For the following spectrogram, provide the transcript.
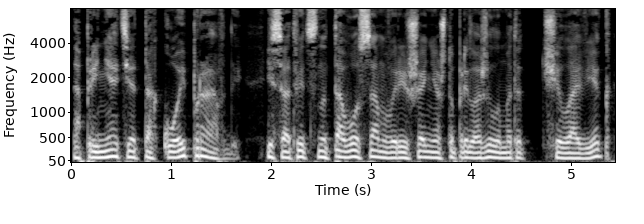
А принятие такой правды и, соответственно, того самого решения, что предложил им этот человек,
